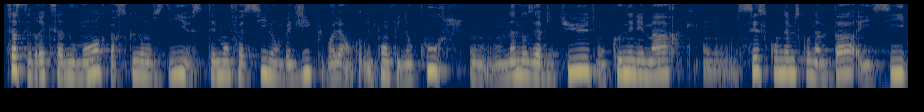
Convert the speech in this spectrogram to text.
ça c'est vrai que ça nous manque parce qu'on se dit c'est tellement facile en Belgique. Voilà, encore une fois, on fait nos courses, on, a nos habitudes, on connaît les marques, on sait ce qu'on aime, ce qu'on n'aime pas. Et ici,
